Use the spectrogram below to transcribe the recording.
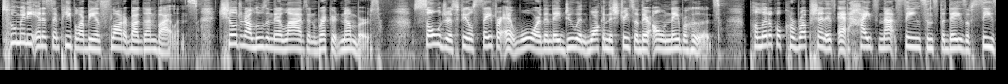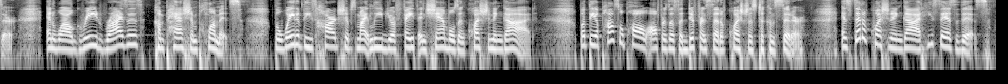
Too many innocent people are being slaughtered by gun violence. Children are losing their lives in record numbers. Soldiers feel safer at war than they do in walking the streets of their own neighborhoods. Political corruption is at heights not seen since the days of Caesar. And while greed rises, compassion plummets. The weight of these hardships might leave your faith in shambles and questioning God. But the Apostle Paul offers us a different set of questions to consider. Instead of questioning God, he says this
